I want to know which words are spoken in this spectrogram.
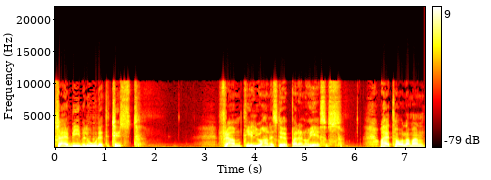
så är bibelordet tyst fram till Johannes döparen och Jesus. Och här talar man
